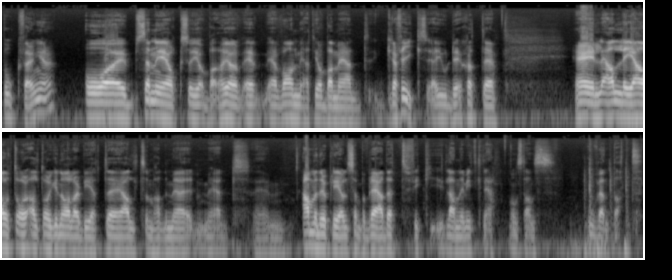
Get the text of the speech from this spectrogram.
bokföringen att göra. Och sen är jag också jobba, jag, är är van med att jobba med grafik. Så jag gjorde, skötte eh, all layout, allt originalarbete, allt som hade med, med um, användarupplevelsen på brädet fick landa i mitt knä någonstans oväntat.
